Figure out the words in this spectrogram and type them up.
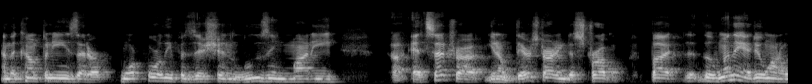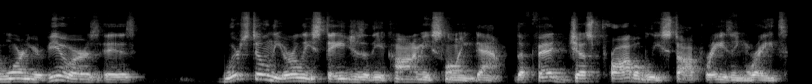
and the companies that are more poorly positioned, losing money, uh, et cetera, you know, they're starting to struggle. But the, the one thing I do want to warn your viewers is we're still in the early stages of the economy slowing down. The Fed just probably stopped raising rates.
